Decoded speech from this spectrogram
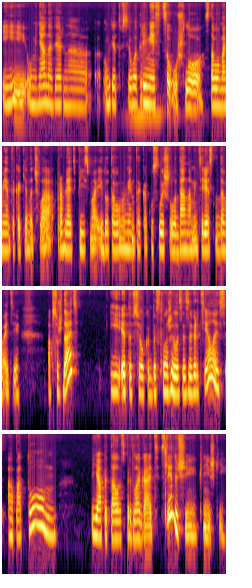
и у меня, наверное, где-то всего три месяца ушло с того момента, как я начала отправлять письма, и до того момента, как услышала, да, нам интересно, давайте обсуждать и это все как бы сложилось и завертелось, а потом я пыталась предлагать следующие книжки,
